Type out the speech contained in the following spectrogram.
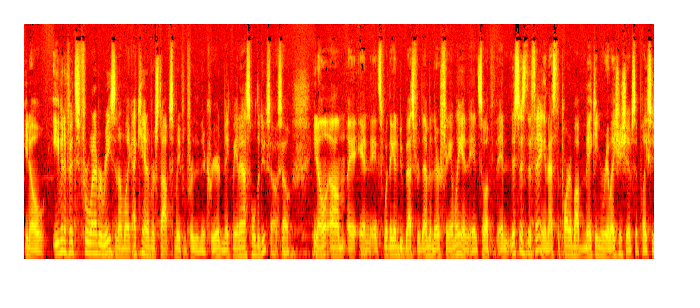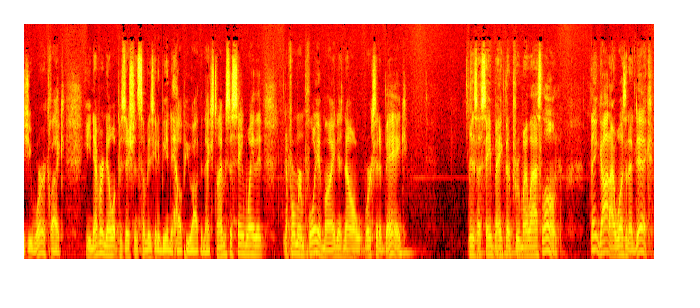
you know, even if it's for whatever reason, I'm like, I can't ever stop somebody from furthering their career and make me an asshole to do so. So, you know, um, and it's what they got to do best for them and their family. And, and so, if, and this is the thing, and that's the part about making relationships at places you work. Like, you never know what position somebody's going to be in to help you out the next time. It's the same way that a former employee of mine is now works at a bank. Is the same bank that approved my last loan thank God I wasn't a dick,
